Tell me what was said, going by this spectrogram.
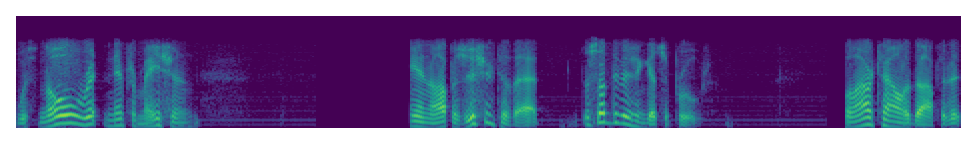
with no written information in opposition to that, the subdivision gets approved. Well, our town adopted it.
